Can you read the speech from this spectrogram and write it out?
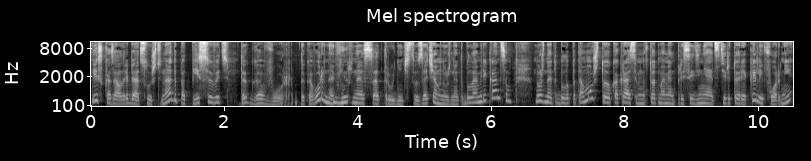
и сказал, ребят, слушайте, надо подписывать договор. Договор на мирное сотрудничество. Зачем нужно это было американцам? Нужно это было потому, что как раз именно в тот момент присоединяется территория Калифорнии,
